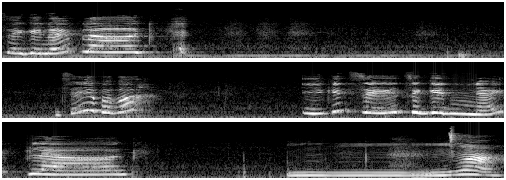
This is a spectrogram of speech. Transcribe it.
Say goodnight, vlog. Say it, Papa. You can say it's a good night vlog. Mwah.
